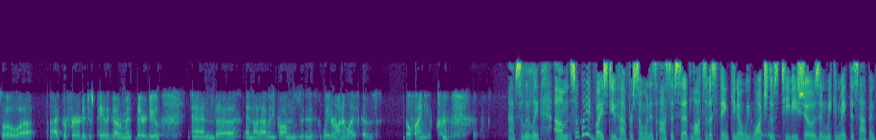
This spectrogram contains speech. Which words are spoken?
so uh, I prefer to just pay the government their due, and uh, and not have any problems uh, later on in life because they'll find you. Absolutely. Um, so, what advice do you have for someone? As Asif said, lots of us think, you know, we watch those TV shows and we can make this happen.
